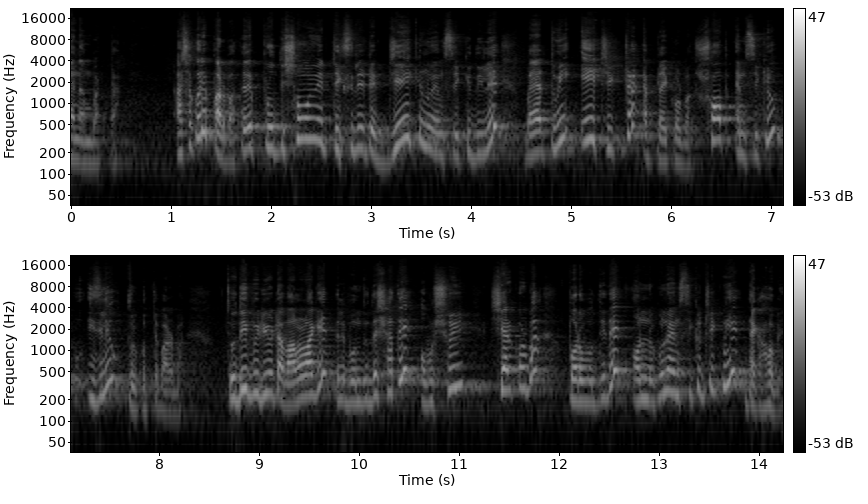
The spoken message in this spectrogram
এ নাম্বারটা আশা করি পারবা। তাহলে প্রতি সময় ট্রিক্স রিলেটেড যে কোনো এমসিকিউ দিলে বা তুমি এই ট্রিকটা অ্যাপ্লাই করবা। সব এমসিকিউ ইজিলি উত্তর করতে পারবা। যদি ভিডিওটা ভালো লাগে, তাহলে বন্ধুদের সাথে অবশ্যই শেয়ার করবা। পরবর্তীতে অন্য কোনো এমসিকিউ ট্রিক নিয়ে দেখা হবে।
